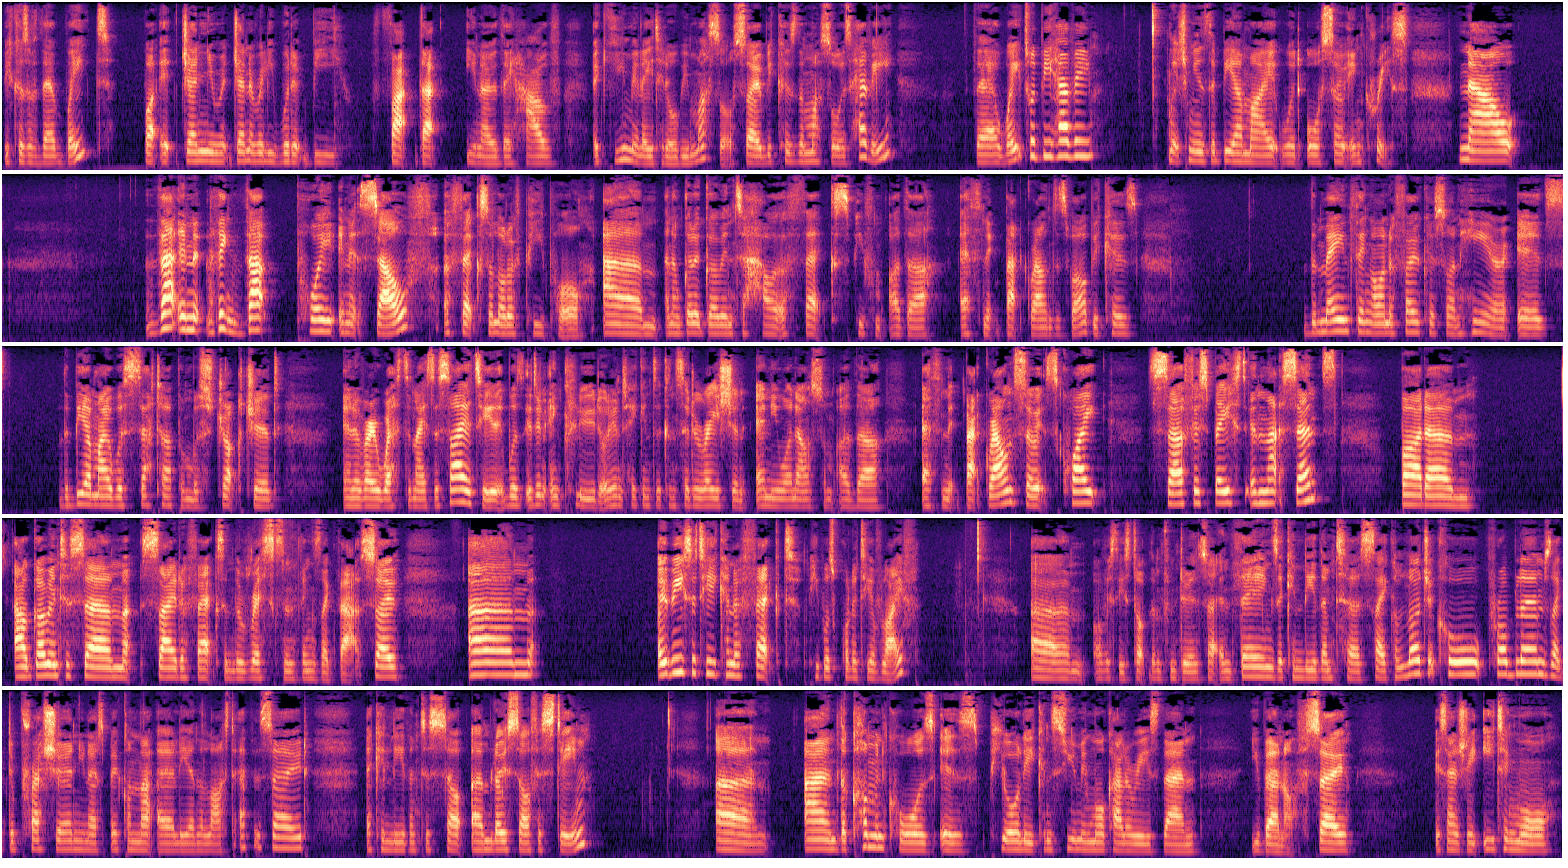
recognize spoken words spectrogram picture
because of their weight, but it genu- generally wouldn't be fat that, you know, they have accumulated, will be muscle. So because the muscle is heavy, their weight would be heavy, which means the BMI would also increase. Now, that in I think that point in itself affects a lot of people. Um, and I'm going to go into how it affects people from other ethnic backgrounds as well because the main thing I want to focus on here is the BMI was set up and was structured in a very westernized society. It was it didn't include or didn't take into consideration anyone else from other ethnic backgrounds. So it's quite surface based in that sense. But um I'll go into some side effects and the risks and things like that. So um obesity can affect people's quality of life um, obviously stop them from doing certain things. It can lead them to psychological problems like depression. You know, I spoke on that earlier in the last episode. it can lead them to self, um, low self esteem. Um, and the common cause is purely consuming more calories than you burn off. So essentially, eating more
